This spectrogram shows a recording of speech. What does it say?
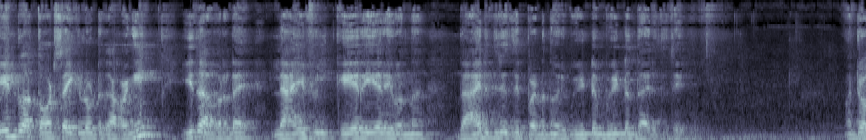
വീണ്ടും ആ തോട്ട് സൈക്കിളിലോട്ട് കറങ്ങി ഇത് അവരുടെ ലൈഫിൽ കയറി കയറി വന്ന് ദാരിദ്ര്യത്തിൽ പെടുന്നവർ വീണ്ടും വീണ്ടും ദാരിദ്ര്യത്തിലേക്ക് പോകും. മറ്റോ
